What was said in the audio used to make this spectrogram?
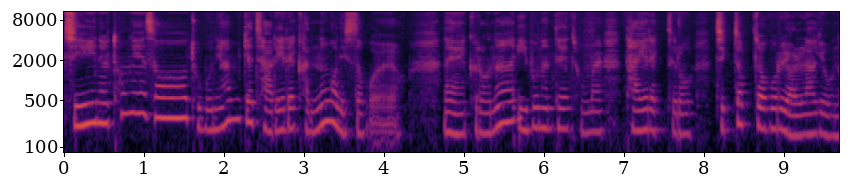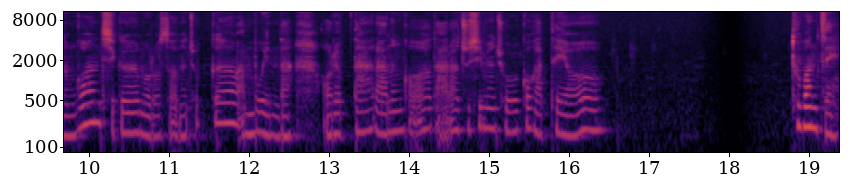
지인을 통해서 두 분이 함께 자리를 갖는 건 있어 보여요. 네, 그러나 이분한테 정말 다이렉트로 직접적으로 연락이 오는 건 지금으로서는 조금 안 보인다. 어렵다라는 것 알아주시면 좋을 것 같아요. 두 번째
